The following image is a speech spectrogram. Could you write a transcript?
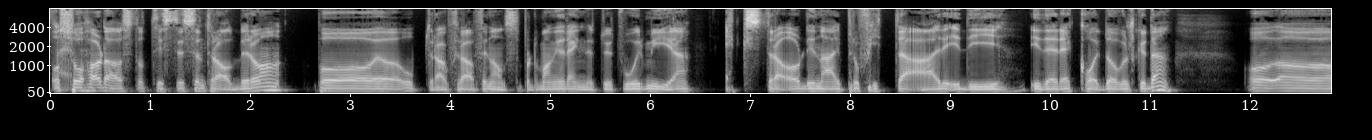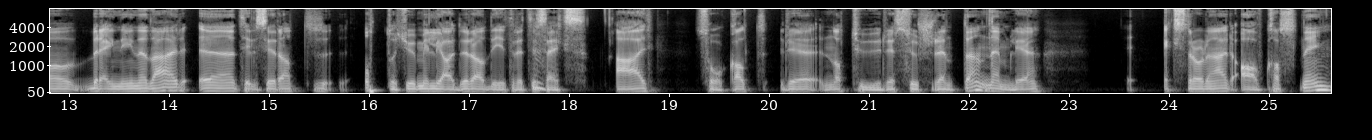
og så har da Statistisk sentralbyrå på oppdrag fra Finansdepartementet regnet ut hvor mye ekstraordinær profitt det er i, de, i det rekordoverskuddet. Og, og beregningene der eh, tilsier at 28 milliarder av de 36 er såkalt re, naturressursrente, nemlig ekstraordinær avkastning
